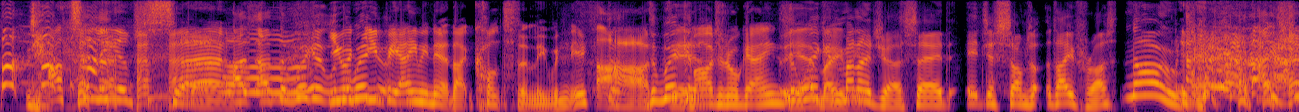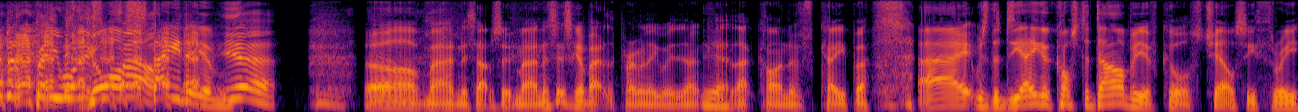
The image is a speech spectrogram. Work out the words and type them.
Utterly absurd. And, and the Wigan, You the would, Wigan, you'd be aiming at that constantly, wouldn't you? Ah, the Wigan- Marginal gains. the Yeah, Wigan maybe. manager said it just sums up the day for us. No, it shouldn't be what it's Your about. stadium. Yeah. Oh, madness, absolute madness. Let's go back to the Premier League where you don't get that kind of caper. Uh, it was the Diego Costa derby, of course. Chelsea 3,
